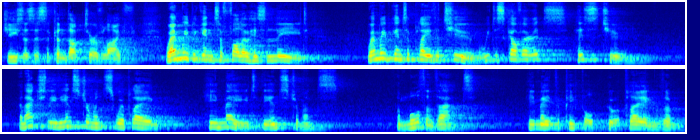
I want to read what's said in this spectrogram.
Jesus is the conductor of life. When we begin to follow his lead, when we begin to play the tune, we discover it's his tune. And actually, the instruments we're playing, he made the instruments. And more than that, he made the people who are playing them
